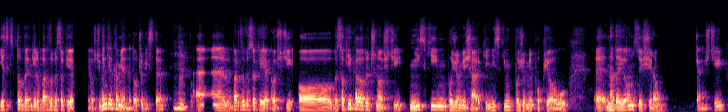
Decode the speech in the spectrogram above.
jest to węgiel bardzo wysokiej jakości. Węgiel kamienny to oczywiste, mhm. E, bardzo wysokiej jakości, o wysokiej kaloryczności, niskim poziomie siarki, niskim poziomie popiołu, e, nadający się części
